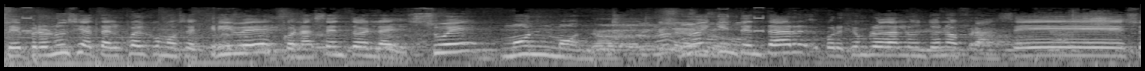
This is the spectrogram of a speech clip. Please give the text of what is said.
Se pronuncia tal cual como se escribe, con acento en la E. Sue Mon Mon. No, hay que intentar, por ejemplo, darle un tono francés.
